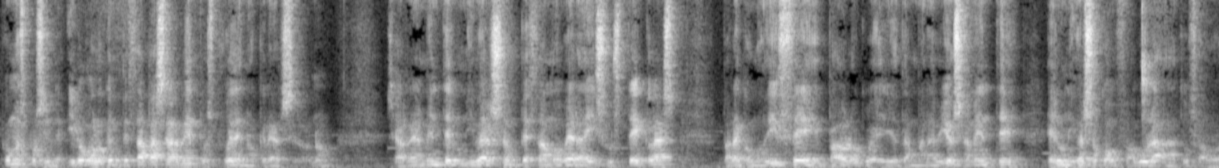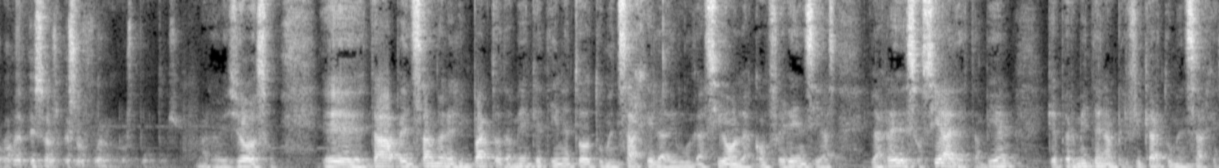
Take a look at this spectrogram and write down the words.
¿Cómo es posible? Y luego lo que empezó a pasarme, pues puede no creérselo, ¿no? O sea, realmente el universo empezó a mover ahí sus teclas para, como dice Pablo Coelho tan maravillosamente, el universo confabula a tu favor. Esos, esos, fueron los puntos. Maravilloso. Eh, estaba pensando en el impacto también que tiene todo tu mensaje, la divulgación, las conferencias, las redes sociales también, que permiten amplificar tu mensaje.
